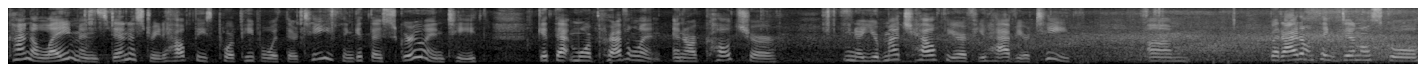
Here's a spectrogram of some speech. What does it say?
kind of layman's dentistry to help these poor people with their teeth and get those screw in teeth, get that more prevalent in our culture. You know, you're much healthier if you have your teeth. Um, but I don't think dental school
